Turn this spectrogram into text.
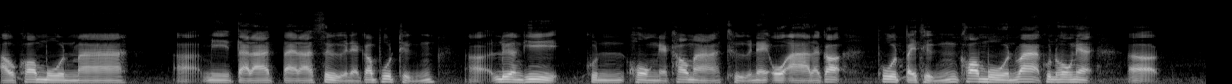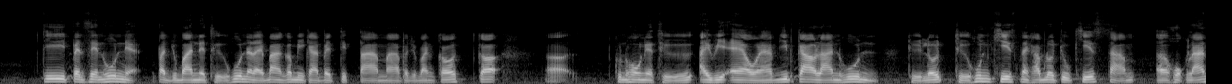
เอาข้อมูลมามีแต่ละแต่ละสื่อเนี่ยก็พูดถึงเรื่องที่ คุณฮงเนี่ยเข้ามาถือใน OR แล้วก็พูดไปถึงข้อมูลว่าคุณฮงเนี่ยที่เป็นเซ็นหุ้นเนี่ยปัจจุบันเนี่ยถือหุ้นอะไรบ้างก็มีการไปติดตามมาปัจจุบันก็ก็คุณฮงเนี่ยถือ IVL นะครับ 29 ล้านหุ้น ถือรถถือหุ้น KISS นะครับ Rojukiss 3เอ่อ6ล้าน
